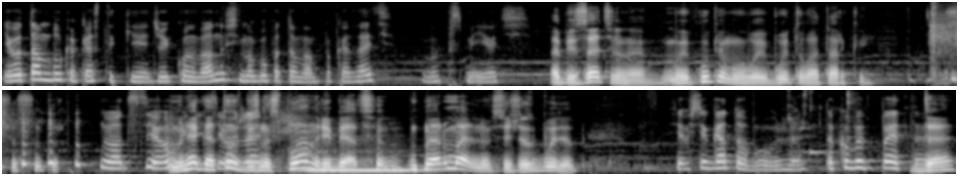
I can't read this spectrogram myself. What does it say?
И вот там был как раз-таки Joy-Con в анусе, могу потом вам показать, вы посмеетесь. Обязательно. Мы купим его и будет аватаркой. Все супер. Вот все. У меня готов бизнес-план, ребят. Нормально все сейчас будет. Все, все готово уже. Только вы это... Да?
